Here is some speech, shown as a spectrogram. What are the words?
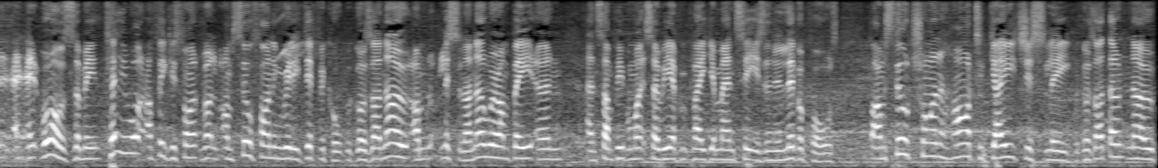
It, was. I mean, tell you what, I think is. I'm still finding really difficult because I know. I'm listen. I know we're unbeaten, and some people might say we haven't played your Man Cities and your Liverpool's, but I'm still trying hard to gauge this league because I don't know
